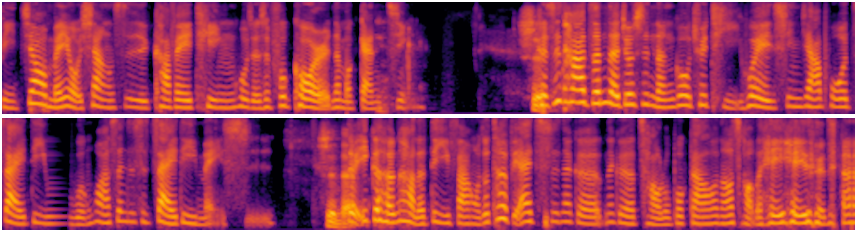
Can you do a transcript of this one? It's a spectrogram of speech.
比较没有像是咖啡厅或者是 food court 那么干净，是，可是他真的就是能够去体会新加坡在地文化，甚至是在地美食。是的，对一个很好的地方，我就特别爱吃那个那个炒萝卜糕，然后炒的黑黑的这样，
